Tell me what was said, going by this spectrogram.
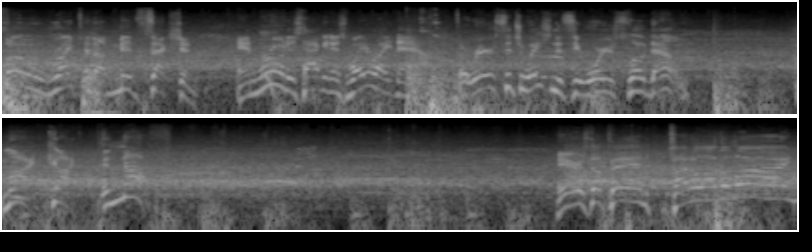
Boom, right to the midsection. And Rude is having his way right now. A rare situation to see Warriors slowed down. My God, enough! Here's the pin. Title on the line.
